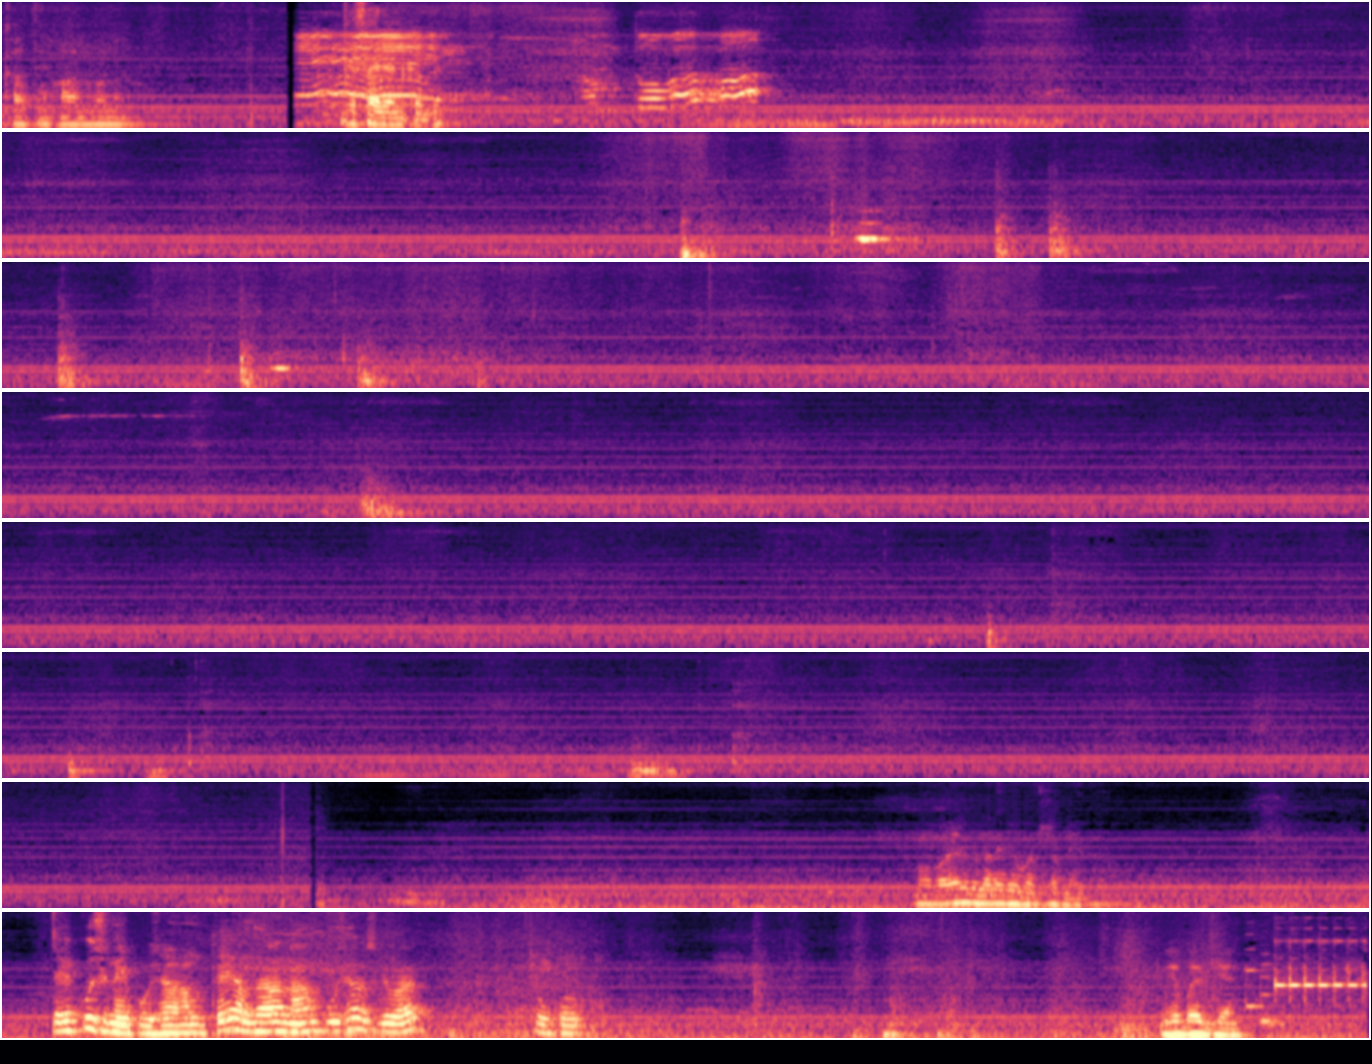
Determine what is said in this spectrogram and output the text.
दिखाते हैं हाल वाला। साइलेंट कर दे। मोबाइल बनाने का मतलब नहीं था। लेकिन कुछ नहीं पूछा हम थे हमारा नाम पूछा उसके बाद। ये बैठ गया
